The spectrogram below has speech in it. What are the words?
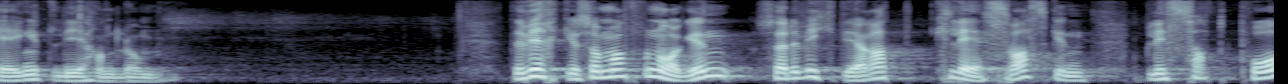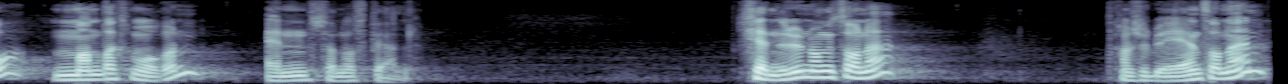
egentlig handler om. Det virker som at For noen så er det viktigere at klesvasken blir satt på mandagsmorgen enn søndagskveld. Kjenner du noen sånne? Kanskje du er en sånn en?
